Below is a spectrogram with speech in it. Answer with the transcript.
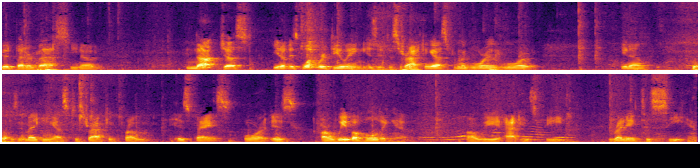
good, better, best. You know, not just you know, is what we're doing. Is it distracting us from the glory of the Lord? You know, is it making us distracted from His face, or is are we beholding Him? Are we at His feet, ready to see Him,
